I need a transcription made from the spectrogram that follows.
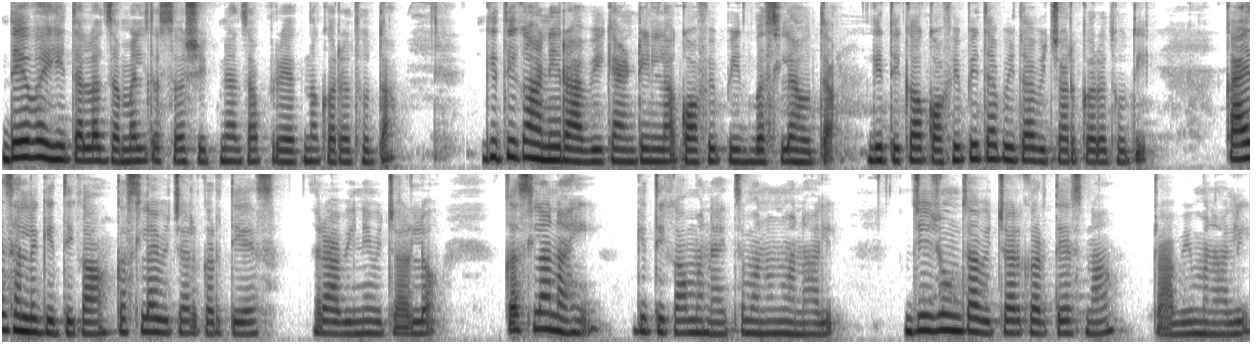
देवही त्याला जमेल तसं शिकण्याचा प्रयत्न करत होता. गीतिका आणि रावी कॅन्टीनला कॉफी पीत बसल्या होत्या. गीतिका कॉफी पिता पिता विचार करत होती. काय झालं गीतिका? कसला विचार करतेस रावीने विचारलं. कसला नाही गीतिका म्हणायचं म्हणून म्हणाली. जिजूंचा विचार करतेस ना? रावी म्हणाली.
